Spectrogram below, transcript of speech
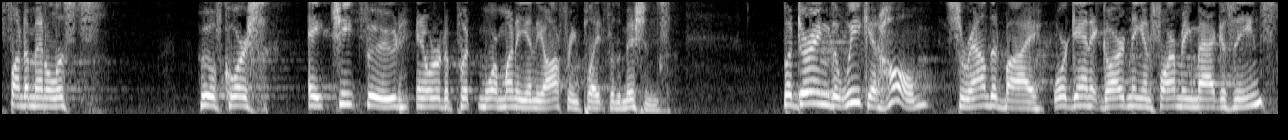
fundamentalists who, of course, ate cheap food in order to put more money in the offering plate for the missions. But during the week at home, surrounded by organic gardening and farming magazines,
